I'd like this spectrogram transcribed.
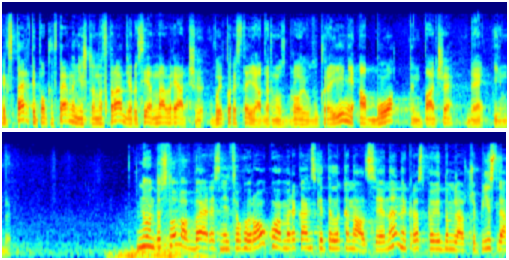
експерти поки впевнені, що насправді Росія навряд чи використає ядерну зброю в Україні або тим паче де-інде. Ну до слова, в березні цього року американський телеканал CNN якраз повідомляв, що після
